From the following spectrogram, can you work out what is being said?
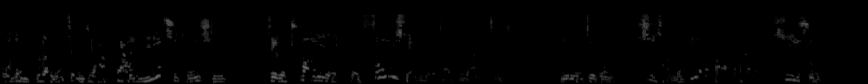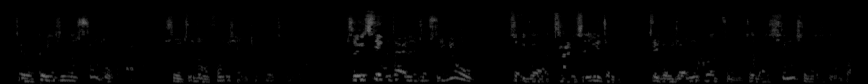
活动不断的增加。但与此同时，这个创业的风险也在不断的增加，因为这种市场的变化，技术这个更新的速度快，所以这种风险就会增加。所以现在呢，就是又这个产生一种这个人和组织的新型的这种关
